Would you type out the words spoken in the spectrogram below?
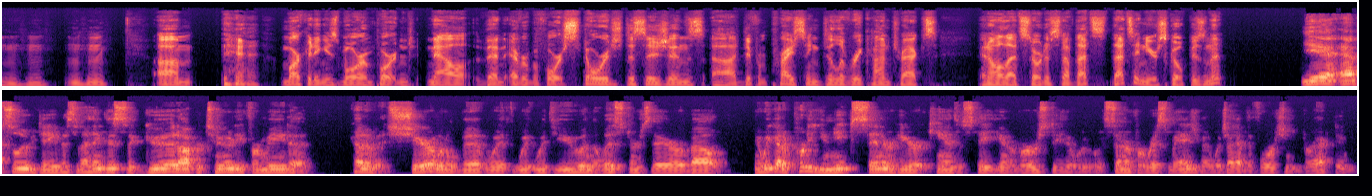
Mm-hmm. Mm-hmm. Um, marketing is more important now than ever before. Storage decisions, uh, different pricing, delivery contracts, and all that sort of stuff. That's that's in your scope, isn't it? Yeah, absolutely, Davis. And I think this is a good opportunity for me to kind of share a little bit with with, with you and the listeners there about you know, we got a pretty unique center here at Kansas State University, the Center for Risk Management, which I have the fortune of directing.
